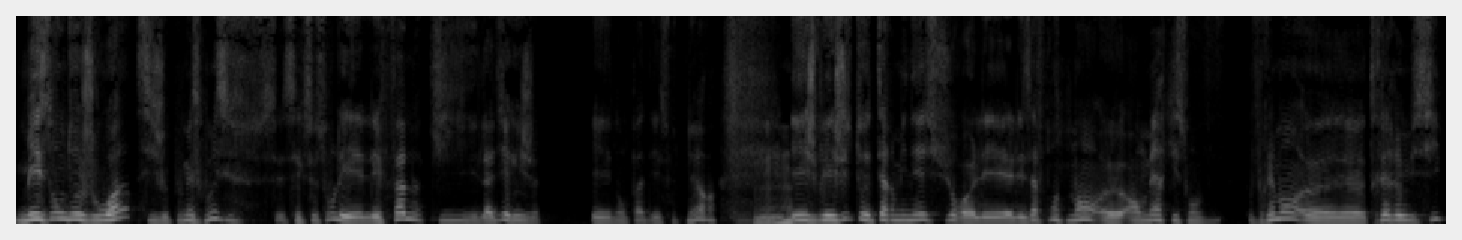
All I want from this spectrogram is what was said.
maison de joie, si je peux m'exprimer, c'est que ce sont les, les femmes qui la dirigent et non pas des souteneurs. Mhm. Et je vais juste terminer sur les, les affrontements euh, en mer qui sont vraiment euh, très réussis.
